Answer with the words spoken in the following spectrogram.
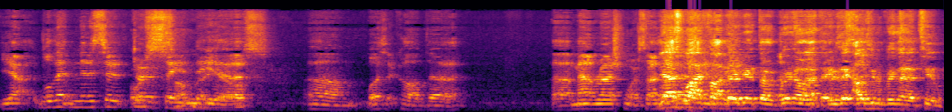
yeah. Well, then they started Or saying the uh, um, what's it called the uh, Mount Rushmore. So That's why I thought they were gonna throw Bruno out there. I was gonna bring that up too.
